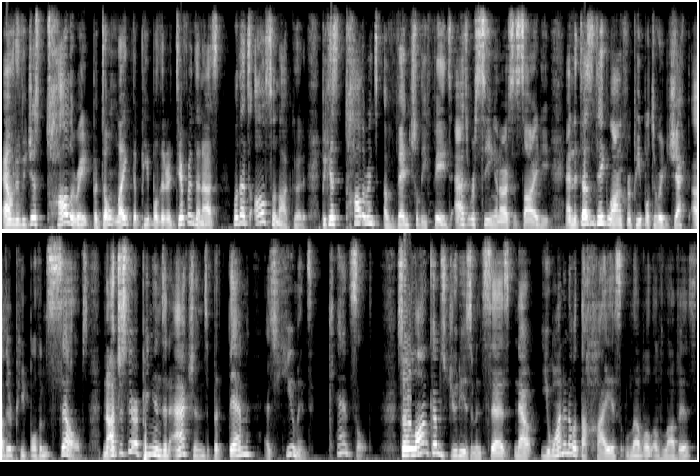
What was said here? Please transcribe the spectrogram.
And if we just tolerate but don't like the people that are different than us, well, that's also not good because tolerance eventually fades, as we're seeing in our society. And it doesn't take long for people to reject other people themselves, not just their opinions and actions, but them as humans, canceled. So along comes Judaism and says, now you want to know what the highest level of love is?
